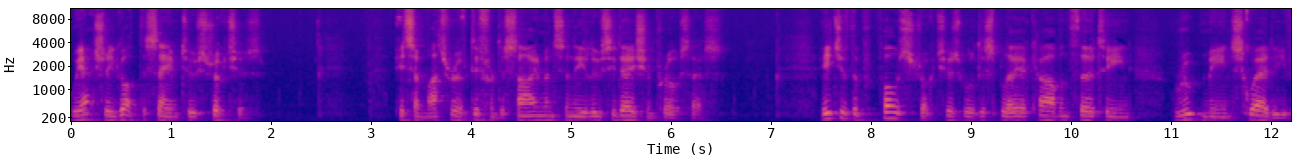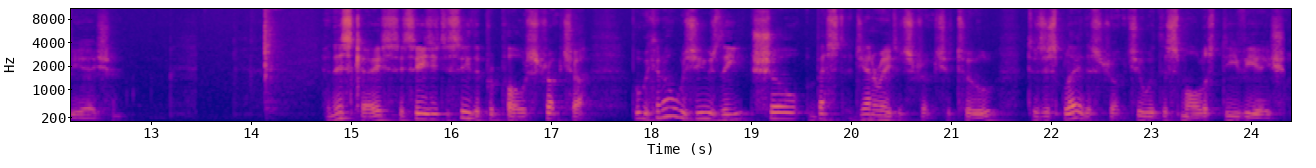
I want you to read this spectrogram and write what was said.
we actually got the same two structures. It's a matter of different assignments in the elucidation process. Each of the proposed structures will display a carbon-13 root mean square deviation. In this case, it's easy to see the proposed structure, but we can always use the Show Best Generated Structure tool to display the structure with the smallest deviations.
